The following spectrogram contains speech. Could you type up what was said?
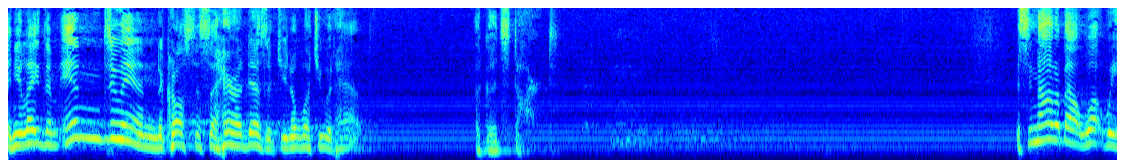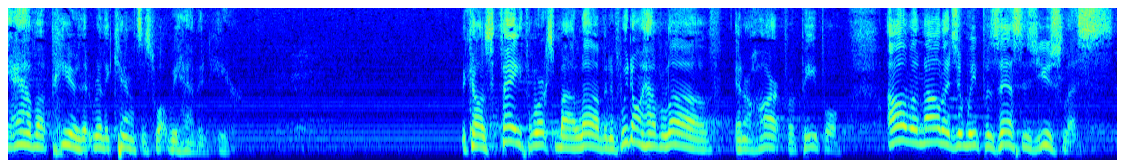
and you laid them end to end across the Sahara Desert, you know what you would have? A good start. It's not about what we have up here that really counts, it's what we have in here. Because faith works by love. And if we don't have love in our heart for people, all the knowledge that we possess is useless.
